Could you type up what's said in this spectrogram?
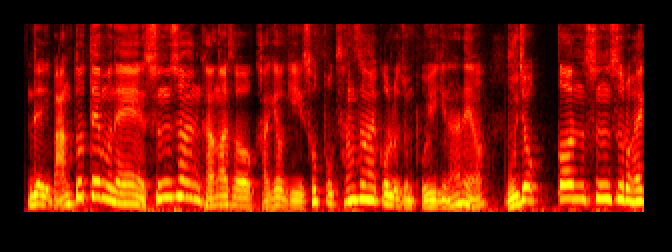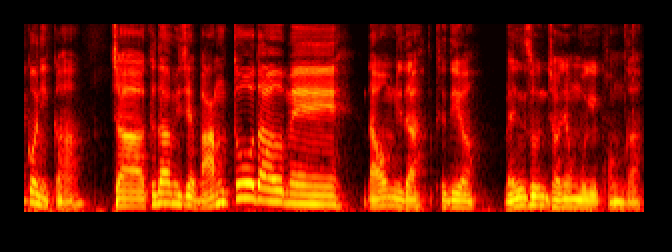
근데 이 망토 때문에 순수한 강화서 가격이 소폭 상승할 걸로 좀 보이긴 하네요. 무조건 순수로 할 거니까. 자, 그 다음 이제 망토 다음에 나옵니다. 드디어. 맨손 전용 무기 권가.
